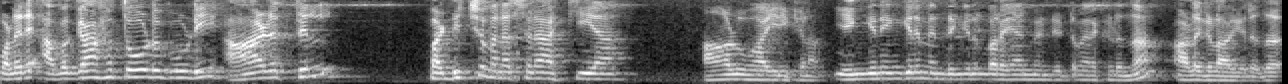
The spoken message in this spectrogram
വളരെ അവഗാഹത്തോടുകൂടി ആഴത്തിൽ പഠിച്ചു മനസ്സിലാക്കിയ ആളുമായിരിക്കണം. എങ്ങനെയെങ്കിലും എന്തെങ്കിലും പറയാൻ വേണ്ടിയിട്ട് മെനക്കെടുന്ന ആളുകളാകരുത്.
